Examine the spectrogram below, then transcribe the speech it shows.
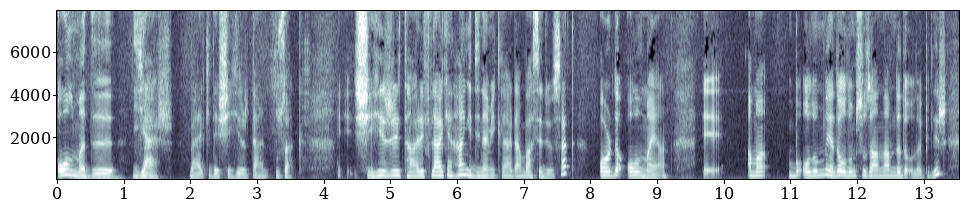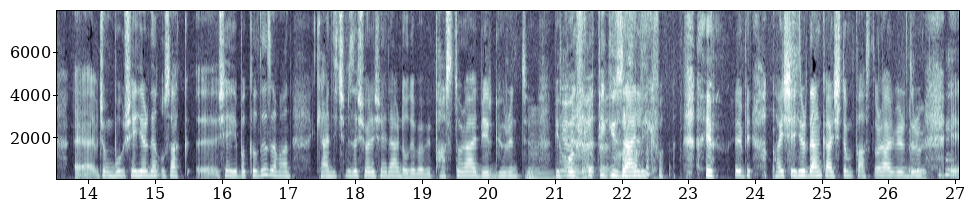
olmadığı yer belki de şehirden uzak. Şehri tariflerken hangi dinamiklerden bahsediyorsak orada olmayan. E, ama bu olumlu ya da olumsuz anlamda da olabilir. E, çünkü bu şehirden uzak e, şeye bakıldığı zaman kendi içimizde şöyle şeyler de oluyor. Böyle bir pastoral bir görüntü, Hmm. bir hoşluk, evet, bir evet. güzellik falan. Böyle bir ay şehirden kaçtım pastoral bir durum. Evet.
